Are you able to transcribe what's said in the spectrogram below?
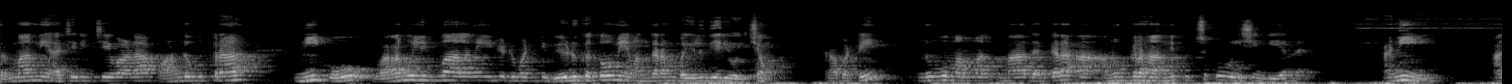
ధర్మాన్ని ఆచరించేవాడా పాండుపుత్ర? నీకు వరములివ్వాలనేటటువంటి వేడుకతో మేమందరం బయలుదేరి వచ్చాం. కాబట్టి నువ్వు మమ్మల్ని మా దగ్గర ఆ అనుగ్రహాన్ని పుచ్చుకోవలసింది అన్నాడు. అని ఆ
